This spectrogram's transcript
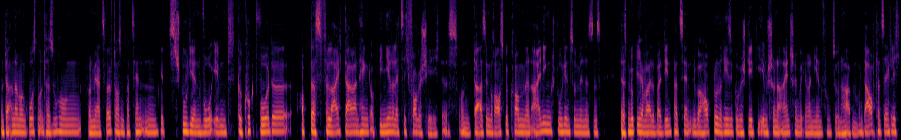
unter anderem in großen Untersuchungen von mehr als 12.000 Patienten, gibt es Studien, wo eben geguckt wurde, ob das vielleicht daran hängt, ob die Niere letztlich vorgeschädigt ist. Und da ist eben rausgekommen, in einigen Studien zumindestens, dass möglicherweise bei den Patienten überhaupt nur ein Risiko besteht, die eben schon eine Einschränkung ihrer Nierenfunktion haben. Und da auch tatsächlich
